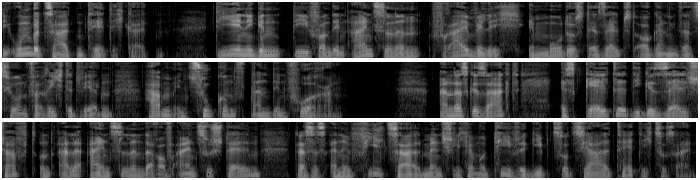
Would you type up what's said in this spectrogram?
Die unbezahlten Tätigkeiten, diejenigen, die von den Einzelnen freiwillig im Modus der Selbstorganisation verrichtet werden, haben in Zukunft dann den Vorrang. Anders gesagt, es gelte die Gesellschaft und alle Einzelnen darauf einzustellen, dass es eine Vielzahl menschlicher Motive gibt, sozial tätig zu sein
